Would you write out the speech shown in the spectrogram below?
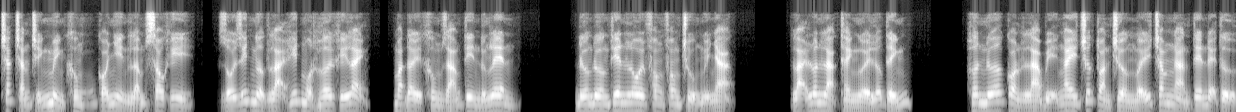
chắc chắn chính mình không có nhìn lầm sau khi, rồi rít ngược lại hít một hơi khí lạnh, mặt đầy không dám tin đứng lên. Đường đường thiên lôi phong phong chủ ngụy nhạc, lại luân lạc thành người lưỡng tính. Hơn nữa còn là bị ngay trước toàn trường mấy trăm ngàn tên đệ tử,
